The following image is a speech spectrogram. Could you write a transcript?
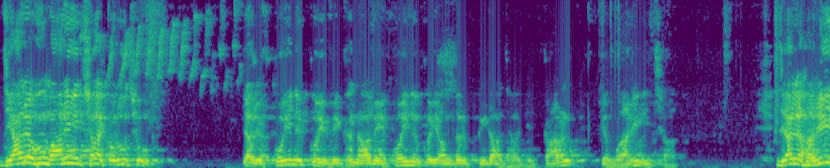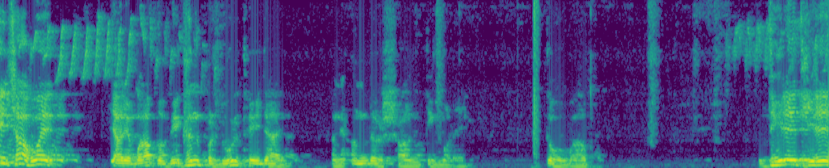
જ્યારે હું મારી ઈચ્છા કરું છું ત્યારે કોઈને કોઈ વિઘ્ન આવે કોઈને કોઈ અંદર પીડા જાગે. કારણ કે મારી ઈચ્છા. જ્યારે હરી ઈચ્છા હોય ત્યારે બાપ વિઘન પર દૂર થઈ જાય. અને અંદર શાંતિ મળે. તો બાપ, ધીરે ધીરે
